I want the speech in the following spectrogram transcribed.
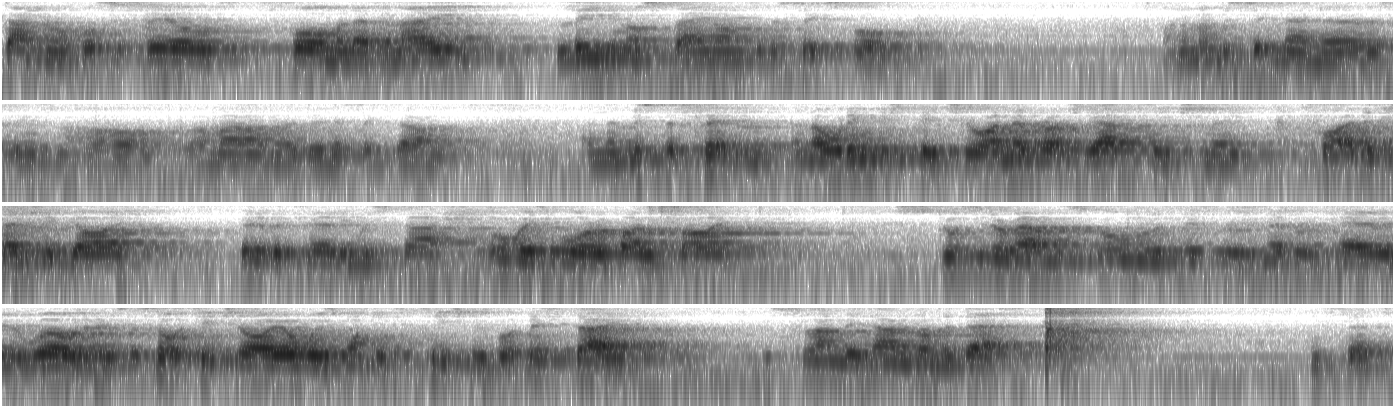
Daniel Butterfield, Form 11A, leaving or staying on for the sixth form. And I remember sitting there nervous, thinking, oh, am I going to do this exam? And then Mr. Fitton, an old English teacher who I never actually had teach me, quite an eccentric guy, bit of a curly moustache, always wore a bow tie, strutted around the school as if there was never a care in the world. And it was the sort of teacher I always wanted to teach me. But this day, he slammed his hand on the desk and said,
